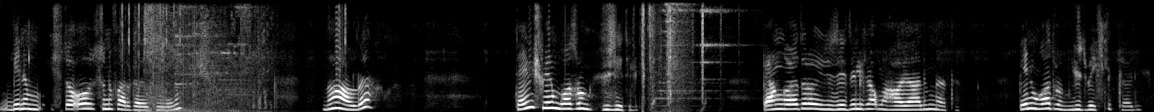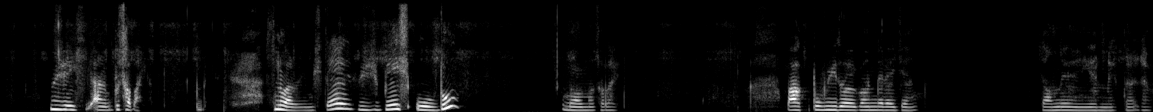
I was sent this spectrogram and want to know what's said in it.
benim işte o sınıf arkadaşım benim. Ne aldı? Demiş benim kadrom 107'lik. Ben kadro 107'lik ama hayalim zaten. Benim kadrom 105'lik kardeşim. 105 yani bu sabah yaptım. Sınıf alayım işte. 105 oldum. Ama olmaz olaydım. Bak bu videoyu göndereceğim. Canlı yayın yerine gitmeyeceğim.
